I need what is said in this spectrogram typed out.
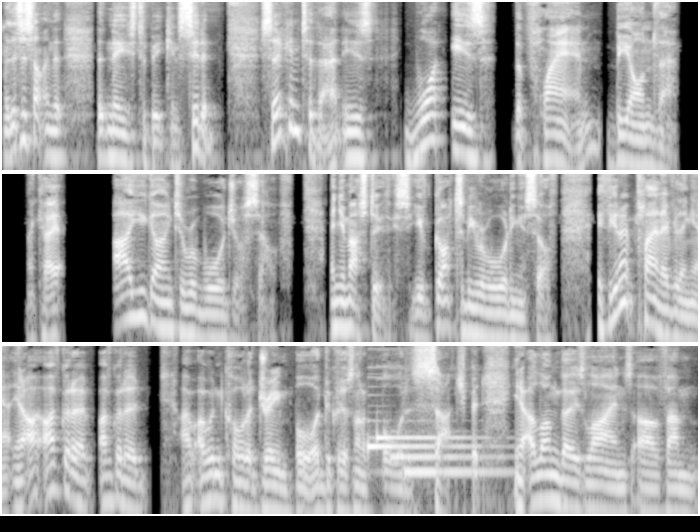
This is something that, that needs to be considered. Second to that is what is the plan beyond that? Okay. Are you going to reward yourself? And you must do this. You've got to be rewarding yourself. If you don't plan everything out, you know, I, have got a, I've got a, I, I wouldn't call it a dream board because it's not a board as such, but you know, along those lines of, um,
